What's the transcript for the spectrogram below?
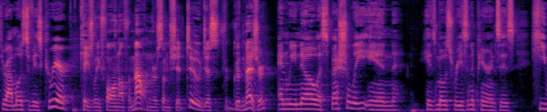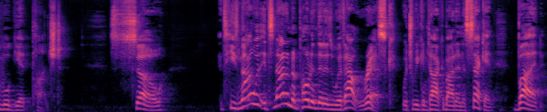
throughout most of his career. Occasionally falling off a mountain or some shit too, just for good measure. And we know, especially in his most recent appearances, he will get punched. So it's, he's not with, it's not an opponent that is without risk, which we can talk about in a second, but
